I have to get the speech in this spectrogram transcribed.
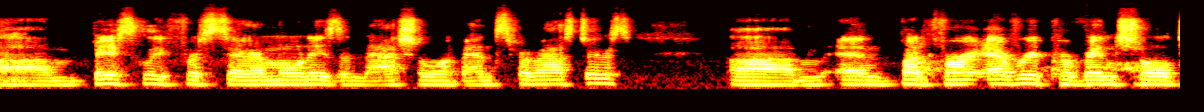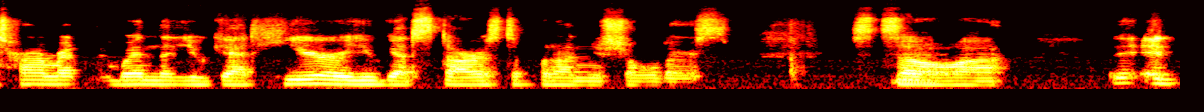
um, basically for ceremonies and national events for masters. Um, and but for every provincial tournament win that you get here, you get stars to put on your shoulders. So uh, it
